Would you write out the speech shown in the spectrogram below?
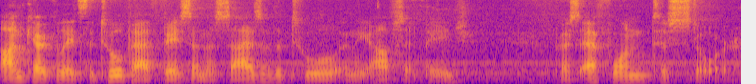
On calculates the tool path based on the size of the tool in the offset page. Press F1 to store.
